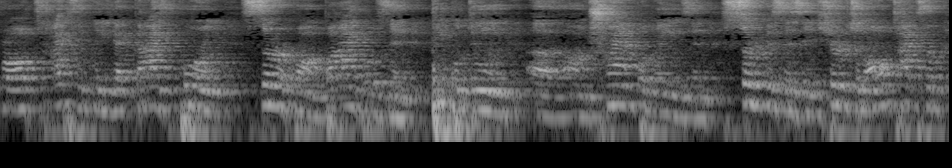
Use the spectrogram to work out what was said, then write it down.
for all types of things. You got guys pouring syrup on Bibles and people doing uh, on trampolines and circuses in church and all types of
